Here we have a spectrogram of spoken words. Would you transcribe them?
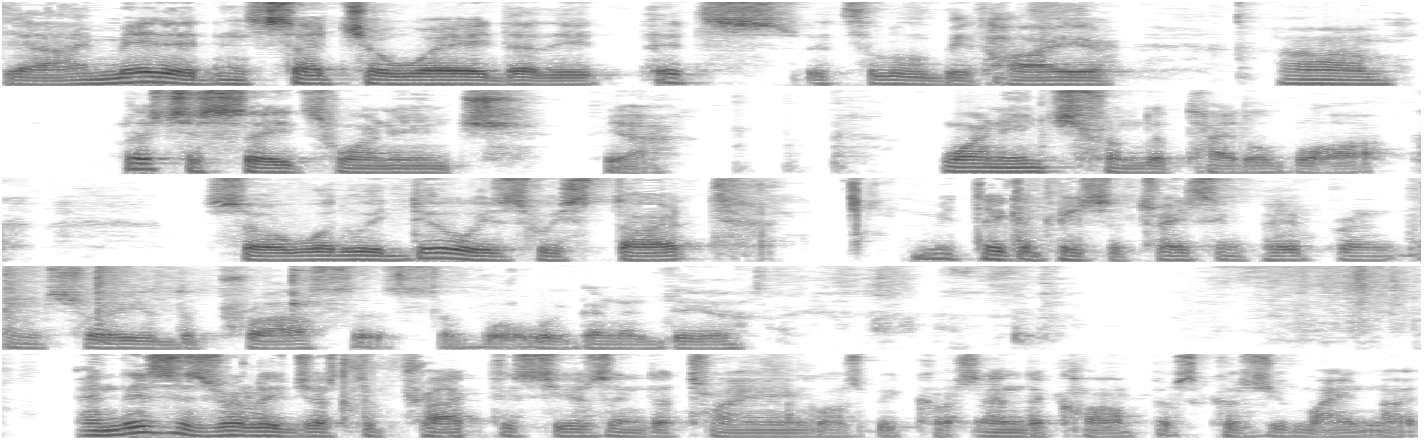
yeah i made it in such a way that it it's it's a little bit higher. Um let's just say it's one inch. Yeah. One inch from the title block. So what we do is we start let me take a piece of tracing paper and, and show you the process of what we're going to do and this is really just to practice using the triangles because and the compass because you might not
